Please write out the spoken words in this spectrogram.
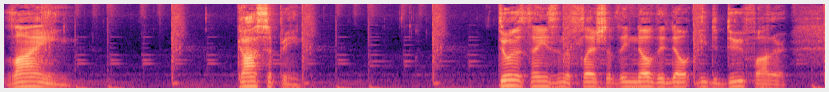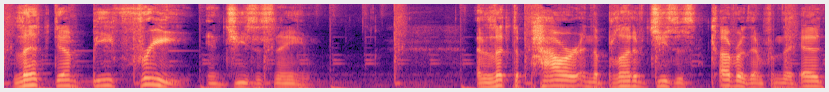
lying, gossiping, doing the things in the flesh that they know they don't need to do, Father. Let them be free in Jesus' name. And let the power and the blood of Jesus cover them from the head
